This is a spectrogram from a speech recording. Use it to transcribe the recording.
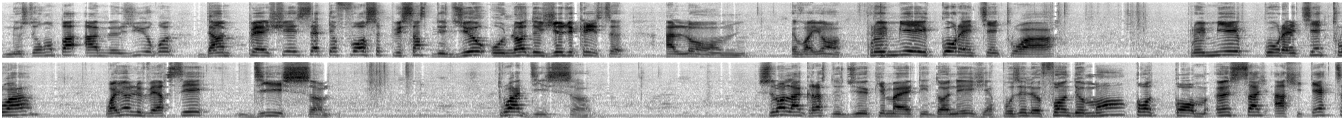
ne seront pas en mesure d'empêcher cette force puissance de Dieu au nom de Jésus-Christ. Allons, et voyons, 1 Corinthiens 3, 1 Corinthiens 3, voyons le verset 10. 3.10 Selon la grâce de Dieu qui m'a été donnée, j'ai posé le fondement comme un sage architecte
